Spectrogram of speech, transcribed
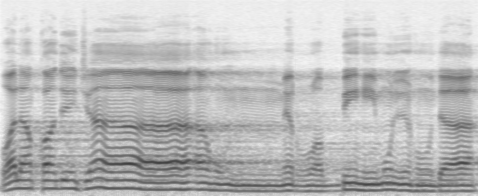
ولقد جاءهم من ربهم الهدى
